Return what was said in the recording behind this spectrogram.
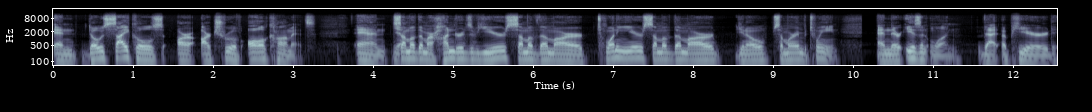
And those cycles are, are true of all comets. And Yep. some of them are hundreds of years, some of them are 20 years, some of them are, you know, somewhere in between and there isn't one that appeared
